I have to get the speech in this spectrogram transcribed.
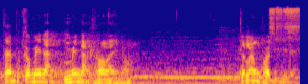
แต่ก็ไม่หนักไม่หนักเท่าไหร่เนาะกำลังพอดีเลย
